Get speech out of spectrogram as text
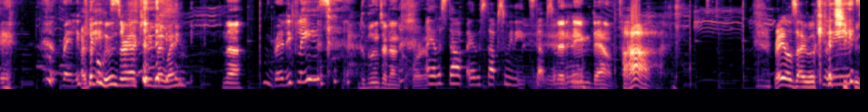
Eh, really, Are please. the balloons are actually my way? Nah, Really, please. the balloons are I non-corporeal. gotta stop. I gotta stop, Sweeney. Stop, Sweeney. Then aim down. Haha! Rails, I will catch you.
